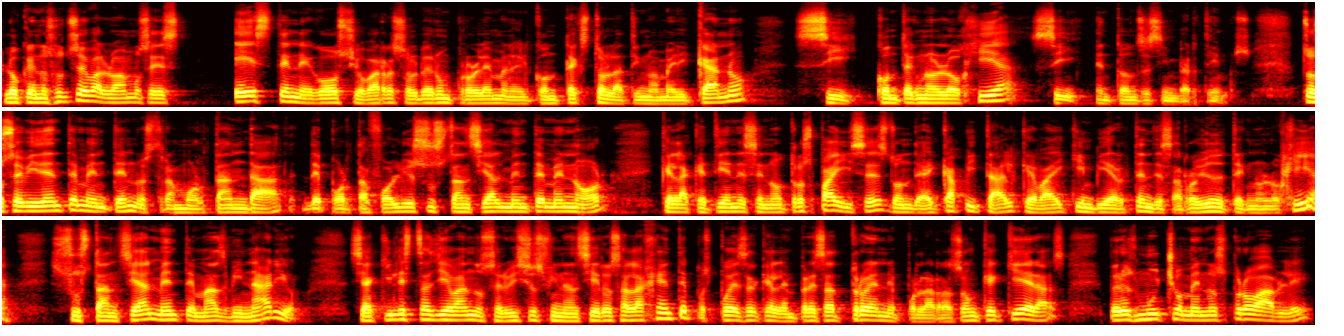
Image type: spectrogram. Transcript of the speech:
Lo que nosotros evaluamos es, ¿este negocio va a resolver un problema en el contexto latinoamericano? Sí. ¿Con tecnología? Sí. Entonces invertimos. Entonces, evidentemente, nuestra mortandad de portafolio es sustancialmente menor que la que tienes en otros países donde hay capital que va y que invierte en desarrollo de tecnología. Sustancialmente más binario. Si aquí le estás llevando servicios financieros a la gente, pues puede ser que la empresa truene por la razón que quieras, pero es mucho menos probable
